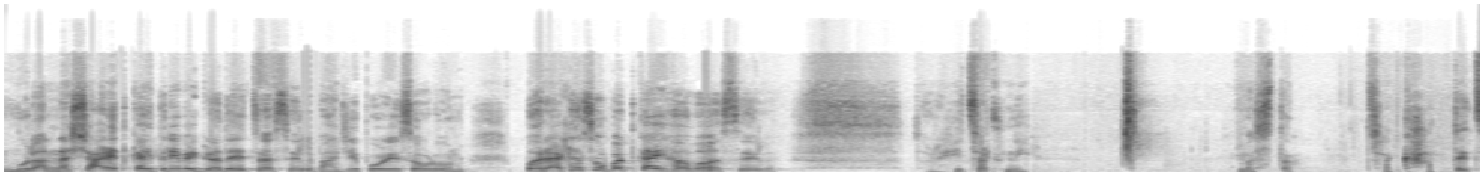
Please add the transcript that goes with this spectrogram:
मुलांना शाळेत काहीतरी वेगळं द्यायचं असेल भाजीपोळी सोडून पराठ्यासोबत काही हवं असेल तर ही चटणी. मस्त. चला, खातेच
